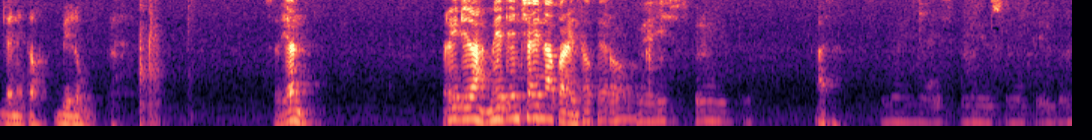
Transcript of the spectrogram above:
Ganito, bilog. So yan. Ready na. Made in China pa rin to pero May spring dito. asa? May, spring dito sa table.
